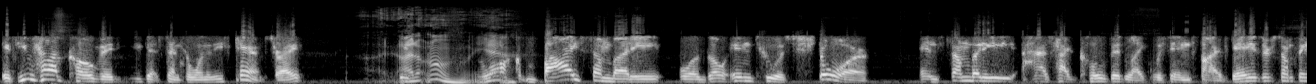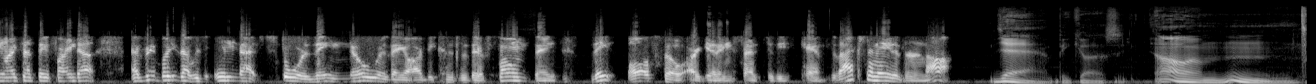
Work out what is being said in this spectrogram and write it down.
if you have COVID, you get sent to one of these camps, right? I don't know. Walk by somebody or go into a store and somebody has had COVID like within five days or something like that, they find out everybody that was in that store, they know where they are because of their phone thing. They also are getting sent to these camps, vaccinated or not. Yeah, because oh, um, hmm.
